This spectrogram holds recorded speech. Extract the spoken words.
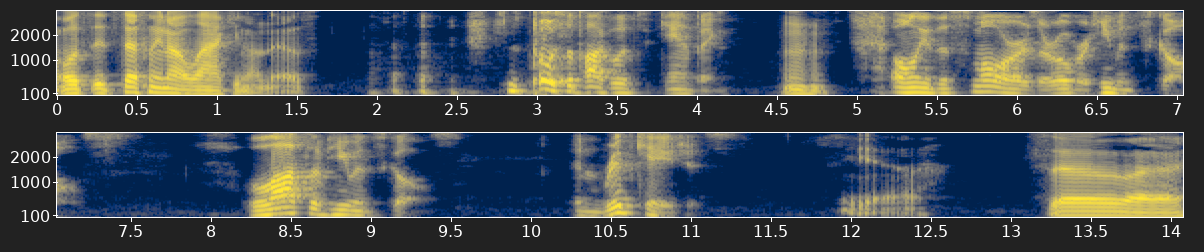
well it's, it's definitely not lacking on those Post-apocalyptic camping. Mhm. Only the s'mores are over human skulls. Lots of human skulls and rib cages. So, uh,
